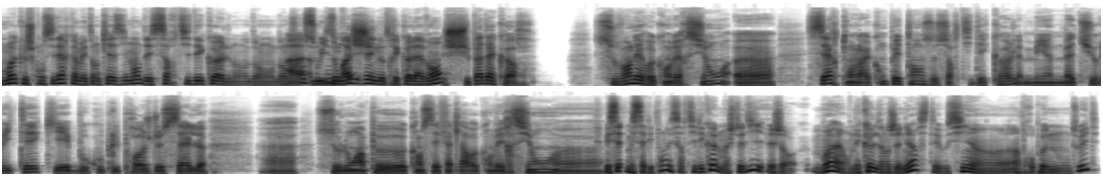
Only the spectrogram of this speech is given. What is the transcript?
moi, que je considère comme étant quasiment des sorties d'école, hein, dans, dans le Ah, sens où ils ont moi, déjà une autre école avant. Je suis pas d'accord. Souvent, les reconversions, euh, certes, ont la compétence de sortie d'école, mais une maturité qui est beaucoup plus proche de celle, euh, selon un peu quand s'est faite la reconversion. euh, Mais ça, mais ça dépend des sorties d'école. Moi, je te dis, genre, moi, en école d'ingénieur, c'était aussi un, un propos de mon tweet.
